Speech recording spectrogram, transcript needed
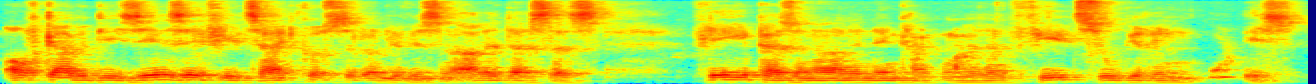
Aufgabe, die sehr, sehr viel Zeit kostet und wir wissen alle, dass das Pflegepersonal in den Krankenhäusern viel zu gering ja. ist.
